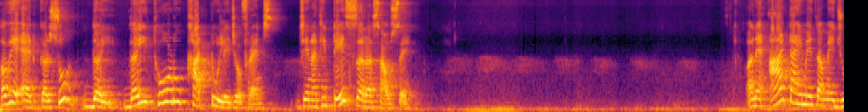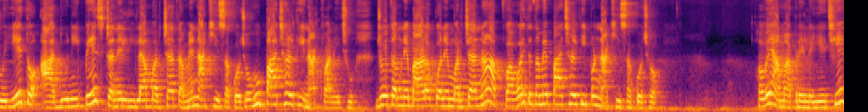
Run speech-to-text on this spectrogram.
હવે એડ કરશું દહીં. દહીં થોડું ખાટું લેજો ફ્રેન્ડ્સ જેનાથી ટેસ્ટ સરસ આવશે. અને આ ટાઈમે તમે જોઈએ તો આદુની પેસ્ટ અને લીલા મરચાં તમે નાખી શકો છો. હું પાછળથી નાખવાની છું. જો તમને બાળકોને મરચાં ન આપવા હોય તો તમે પાછળથી પણ નાખી શકો છો. હવે આમાં આપણે લઈએ છીએ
